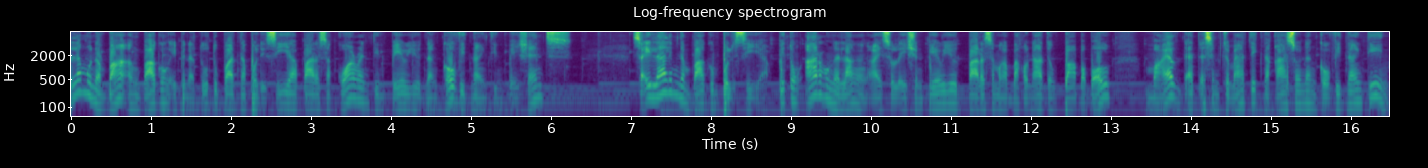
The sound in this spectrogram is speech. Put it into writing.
Alam mo na ba ang bagong ipinatutupad na polisiya para sa quarantine period ng COVID-19 patients? Sa ilalim ng bagong polisiya, pitong araw na lang ang isolation period para sa mga bakunadong probable, mild at asymptomatic na kaso ng COVID-19.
